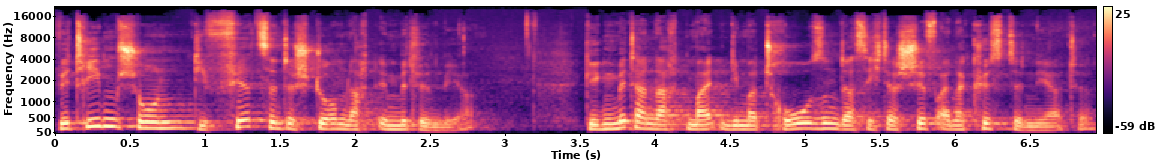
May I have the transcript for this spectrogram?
Wir trieben schon die 14. Sturmnacht im Mittelmeer. Gegen Mitternacht meinten die Matrosen, dass sich das Schiff einer Küste näherte.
